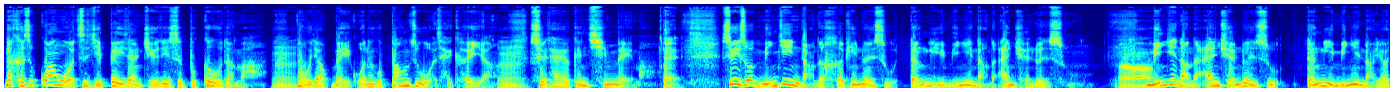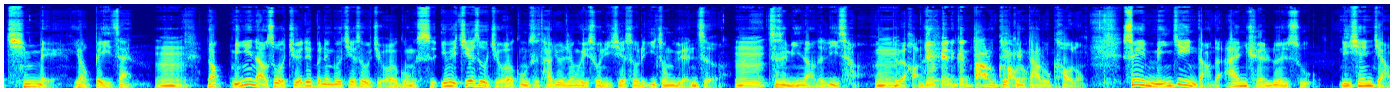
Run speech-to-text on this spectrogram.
那可是光我自己备战绝对是不够的嘛！那我一定要美国能够帮助我才可以啊！所以他要更亲美嘛！对，所以说，民进党的和平论述等于民进党的安全论述。哦，民进党的安全论述。等你民进党要亲美要备战，嗯，然后民进党说，我绝对不能够接受九二共识，因为接受九二共识，他就认为说你接受了一中原则，嗯，这是民进党的立场，嗯，对吧？好，你就变得跟大陆对跟大陆靠拢，所以民进党的安全论述，你先讲，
